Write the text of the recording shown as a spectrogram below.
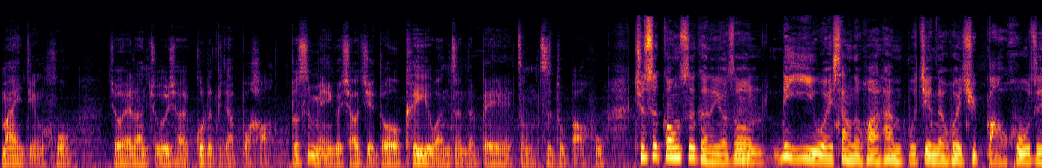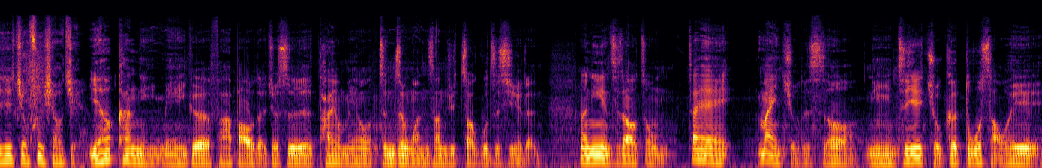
卖一点货。就会让酒会小姐过得比较不好，不是每一个小姐都可以完整的被这种制度保护。就是公司可能有时候利益为上的话，他们不见得会去保护这些酒醋小姐。也要看你每一个发包的，就是他有没有真正完善去照顾这些人。那你也知道，这种在卖酒的时候，你这些酒客多少会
